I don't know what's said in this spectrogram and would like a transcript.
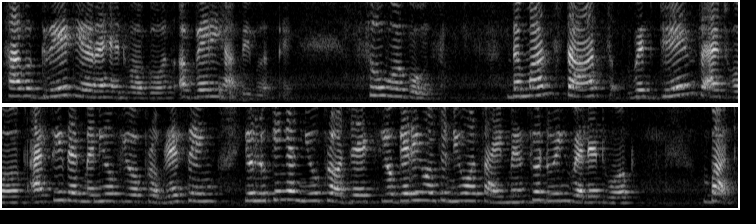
Have a great year ahead, Virgos. A very happy birthday. So, Virgos, the month starts with gains at work. I see that many of you are progressing. You're looking at new projects. You're getting onto new assignments. You're doing well at work. But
